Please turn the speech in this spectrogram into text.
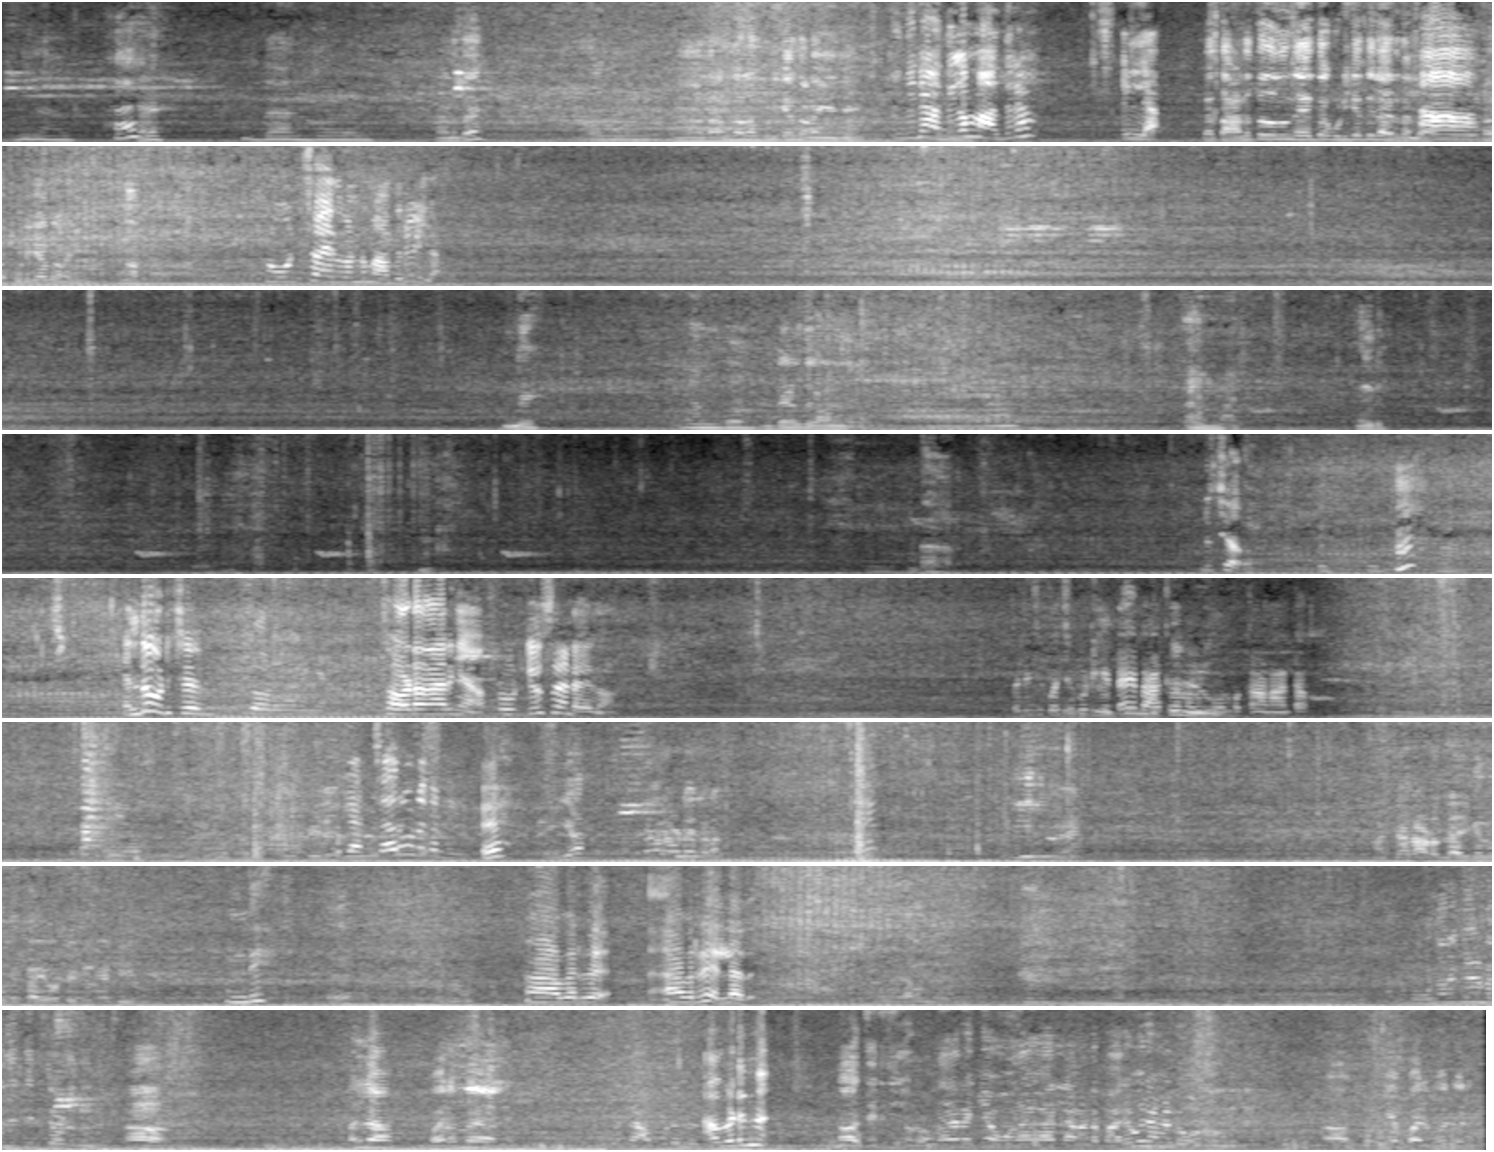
ഏ തണുത്തേ ആ തണുത്തോളം കുടിക്കാൻ തുടങ്ങിയില്ലേ? ഇതിന് അധികം മധുരം ഇല്ല. ഇല്ല തണുത്തതൊന്നും നേരത്തെ കുടിക്കത്തില്ലായിരുന്നല്ലോ. കുടിക്കാൻ തുടങ്ങി. ഫ്രൂട്ട്സ് ആയതുകൊണ്ട് മധുരം ഇല്ല. എന്തേ? എന്തോ? ഇതെടുത്ത് കളഞ്ഞല്ലോ കുടിച്ചോ? എന്തോ കുടിച്ചു? സോഡ നാരങ്ങ. ഫ്രൂട്ട് ജ്യൂസ് ഉണ്ടായിരുന്നോ പരീക്ഷ കൊച്ചു കുടിക്കട്ടെ ബാക്കി കാണാട്ടോ പോകുമ്പോ കാണാട്ടോ കേട്ടോ. ഏ അവിടെ ഇല്ലടാ അച്ഛൻ അവിടെ അല്ല ഇരിക്കുന്നത് കൈകൊട്ടിക്ക് വേണ്ടി എന്തി അവരുടെ അവരുടെ അല്ല അത്. അല്ല നിന്ന് അവിടുന്ന്. ആ തിരിച്ചു ഒന്നേരക്കാ മൂന്നേകാലിലാണ് പരവൂരങ്ങോട്ട് പോകുന്നു ആ കൊട്ടിയം പരവൂര് വരും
